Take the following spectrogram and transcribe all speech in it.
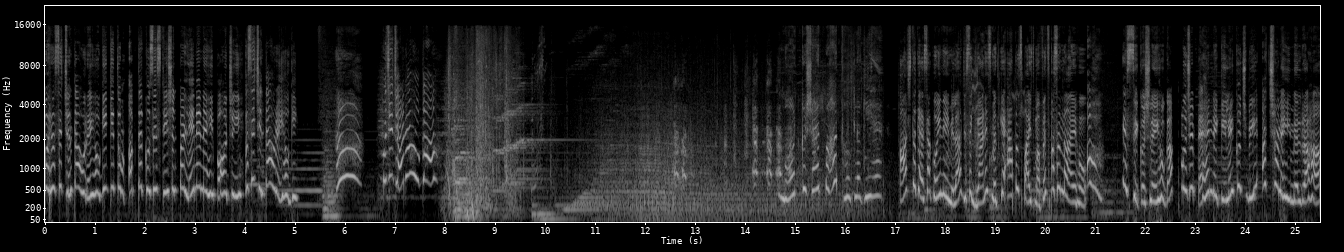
पर उसे चिंता हो रही होगी कि तुम अब तक उसे स्टेशन पर लेने नहीं पहुँची। उसे चिंता हो रही होगी। हाँ, मुझे जाना होगा। मॉड को शायद बहुत भूख लगी है। आज तक ऐसा कोई नहीं मिला जिसे ग्रैनी स्मिथ के एप्पल स्पाइस मफिन्स पसंद आए हो। इससे कुछ नहीं होगा। मुझे पहनने के लिए कुछ भी अच्छा नहीं मिल रहा।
